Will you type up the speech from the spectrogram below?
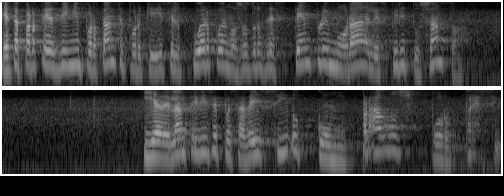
Esta parte es bien importante porque dice el cuerpo de nosotros es templo y morada del Espíritu Santo. Y adelante dice, pues habéis sido comprados por precio.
